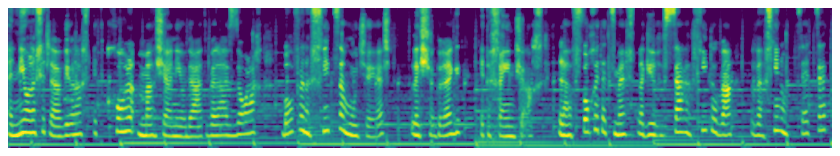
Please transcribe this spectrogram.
אני הולכת להעביר לך את כל מה שאני יודעת ולעזור לך באופן הכי צמוד שיש לשדרג את החיים שלך, להפוך את עצמך לגרסה הכי טובה והכי נוצצת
